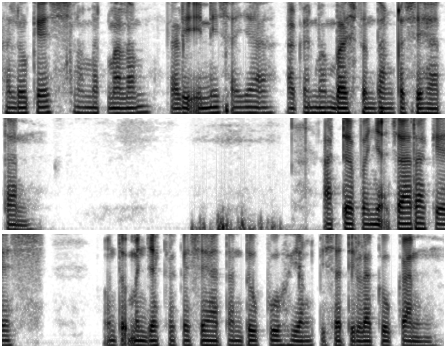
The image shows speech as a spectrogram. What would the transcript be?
Halo guys, selamat malam. Kali ini saya akan membahas tentang kesehatan. Ada banyak cara, guys, untuk menjaga kesehatan tubuh yang bisa dilakukan.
